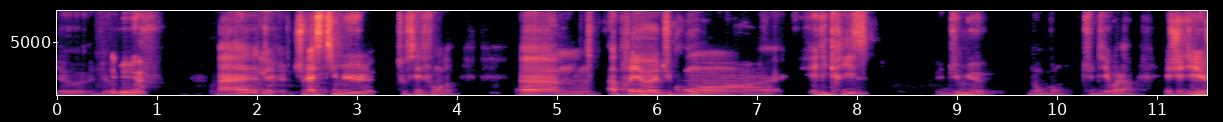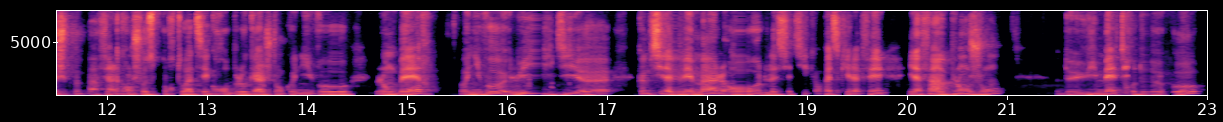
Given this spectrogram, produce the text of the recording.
de, mieux. Bah, de- tu la stimules, tout s'effondre. Euh, après, euh, du coup, en hélicrise, du mieux. Donc bon, tu te dis voilà. Et j'ai dit, je peux pas faire grand-chose pour toi de ces gros blocages donc au niveau lombaire. Au niveau, lui, il dit euh, comme s'il avait mal en haut de la sciatique. En fait, ce qu'il a fait, il a fait un plongeon de 8 mètres de haut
